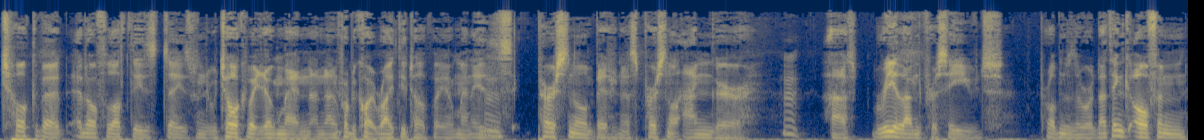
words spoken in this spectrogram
talk about an awful lot these days when we talk about young men, and, and probably quite rightly talk about young men, hmm. is personal bitterness, personal anger hmm. at real and perceived problems in the world. And I think often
